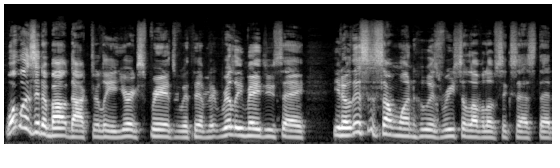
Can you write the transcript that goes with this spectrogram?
What was it about Dr. Lee, and your experience with him, that really made you say, you know, this is someone who has reached a level of success that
